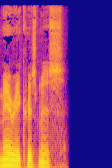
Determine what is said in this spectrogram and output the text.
Merry Christmas.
